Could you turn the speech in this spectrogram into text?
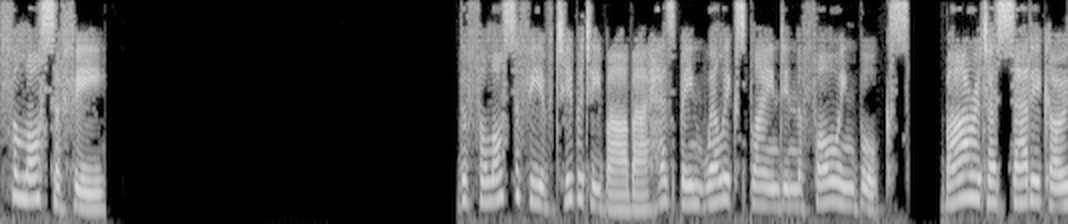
Philosophy The philosophy of Baba has been well explained in the following books. Bharata Sadik o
